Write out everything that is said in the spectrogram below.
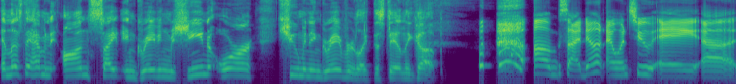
unless they have an on site engraving machine or human engraver like the Stanley Cup. Um, side note, I went to a uh,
